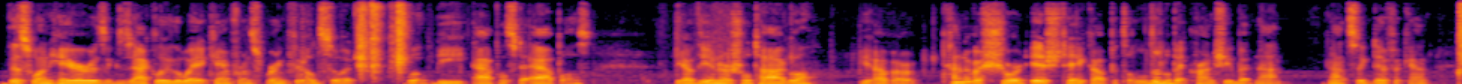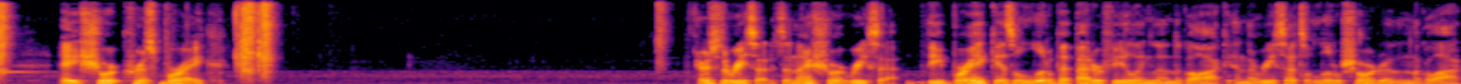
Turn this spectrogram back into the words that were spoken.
this one here is exactly the way it came from Springfield, so it will be apples to apples. You have the inertial toggle, you have a kind of a short-ish take up. It's a little bit crunchy, but not, not significant. A short, crisp break. Here's the reset. It's a nice short reset. The break is a little bit better feeling than the Glock, and the reset's a little shorter than the Glock.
